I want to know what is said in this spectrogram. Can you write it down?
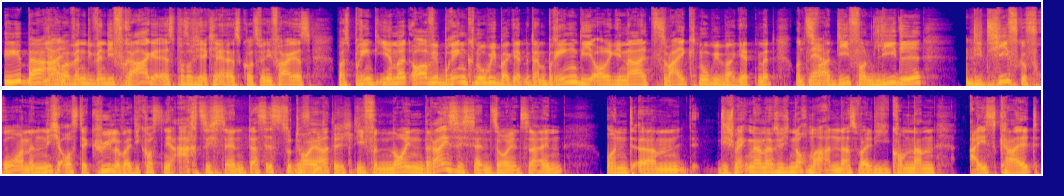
überall. ja, aber wenn, die- wenn die Frage ist, pass auf, ich erkläre das kurz. Wenn die Frage ist, was bringt ihr mit? Oh, wir bringen Knobi-Baguette mit. Dann bringen die original zwei Knobi-Baguette mit. Und zwar Ja. die von Lidl, die tiefgefrorenen, nicht aus der Kühle, weil die kosten ja 80 Cent. Das ist zu ist teuer. richtig. die für 39 Cent sollen es sein. Und ähm, die schmecken dann natürlich nochmal anders, weil die kommen dann eiskalt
